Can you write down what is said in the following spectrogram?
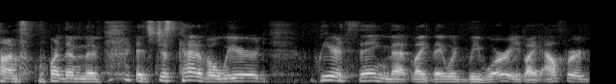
on for them. They've- It's just kind of a weird weird thing that like they would be worried. Like Alfred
